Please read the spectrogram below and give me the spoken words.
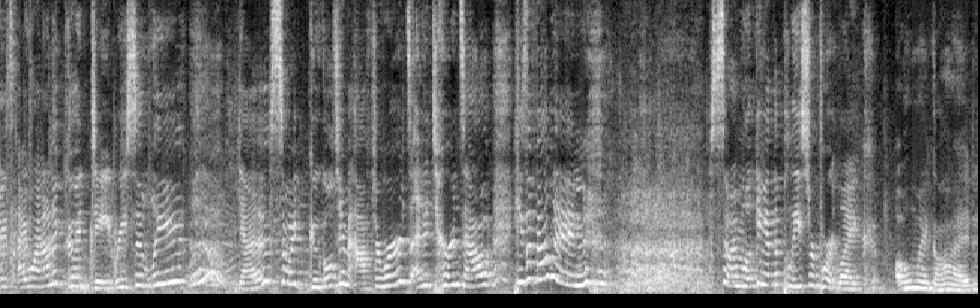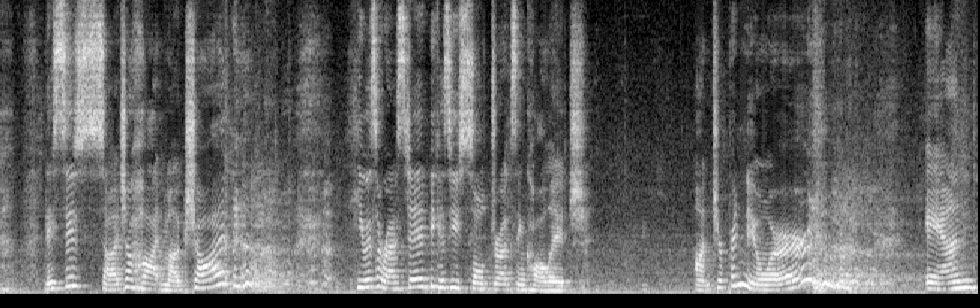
guys, I went on a good date recently. Yes, so I Googled him afterwards, and it turns out he's a felon. so I'm looking at the police report like, oh my god, this is such a hot mugshot. he was arrested because he sold drugs in college. Entrepreneur. and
